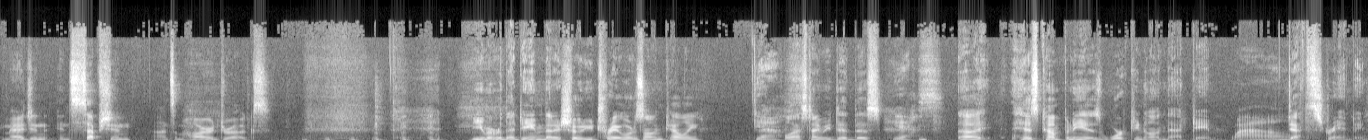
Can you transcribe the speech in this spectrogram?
imagine Inception on some hard drugs. You remember that game that I showed you trailers on, Kelly? Yeah. Last time we did this. Yes. Uh, his company is working on that game, Wow. Death Stranding,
